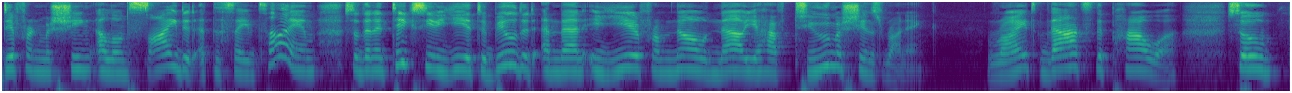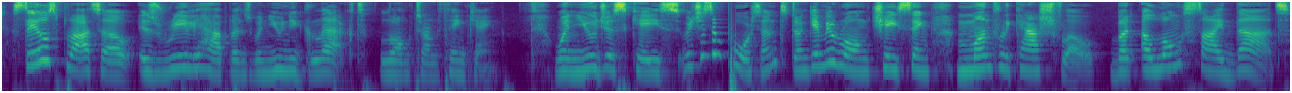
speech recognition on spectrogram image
different machine alongside it at the same time. So then it takes you a year to build it, and then a year from now, now you have two machines running right? That's the power. So, sales plateau is really happens when you neglect long-term thinking. When you just case, which is important, don't get me wrong, chasing monthly cash flow, but alongside that,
